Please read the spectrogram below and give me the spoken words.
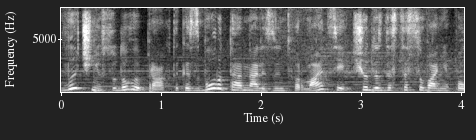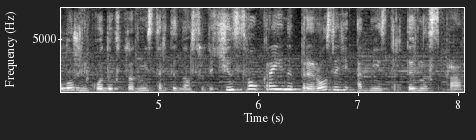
вивченню судової практики, збору та аналізу інформації щодо застосування положень Кодексу адміністративного судочинства України при розгляді адміністративних справ.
